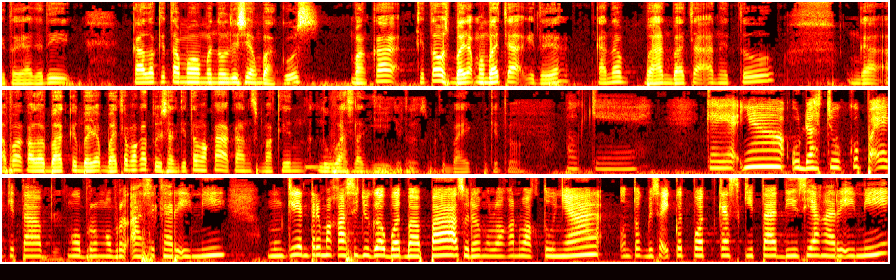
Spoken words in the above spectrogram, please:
gitu ya. Jadi kalau kita mau menulis yang bagus, maka kita harus banyak membaca gitu ya. Karena bahan bacaan itu enggak apa kalau makin banyak baca maka tulisan kita maka akan semakin luas lagi gitu, semakin baik begitu. Oke. Kayaknya udah cukup Pak ya kita ngobrol-ngobrol asik hari ini. Mungkin terima kasih juga buat Bapak sudah meluangkan waktunya untuk bisa ikut podcast kita di siang hari ini.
